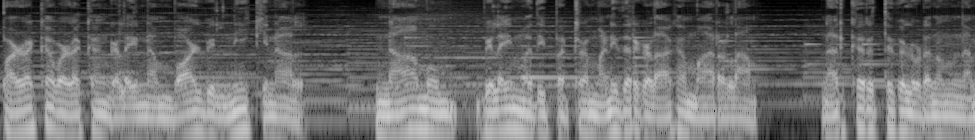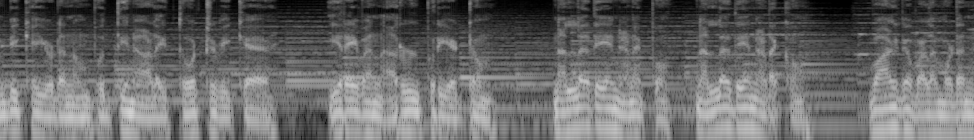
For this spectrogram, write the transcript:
பழக்க வழக்கங்களை நம் வாழ்வில் நீக்கினால் நாமும் விலை மதிப்பற்ற மனிதர்களாக மாறலாம். நற்கருத்துகளுடனும் நம்பிக்கையுடனும் புத்தி நாளை தோற்றுவிக்க இறைவன் அருள் புரியட்டும். நல்லதே நினைப்போம் நல்லதே நடக்கும். வாழ்க வளமுடன்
